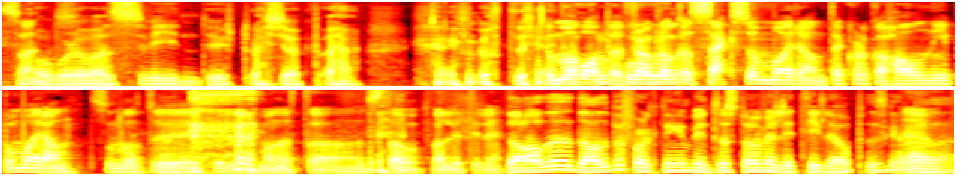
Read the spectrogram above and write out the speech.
Sant? Og hvor det var svindyrt å kjøpe godteri. Du må åpne fra klokka seks om morgenen til klokka halv ni på morgenen, sånn at du i tillegg må nødt til å stå opp veldig tidlig. Da hadde, da hadde befolkningen begynt å stå veldig tidlig opp. Det skal jeg Ja.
